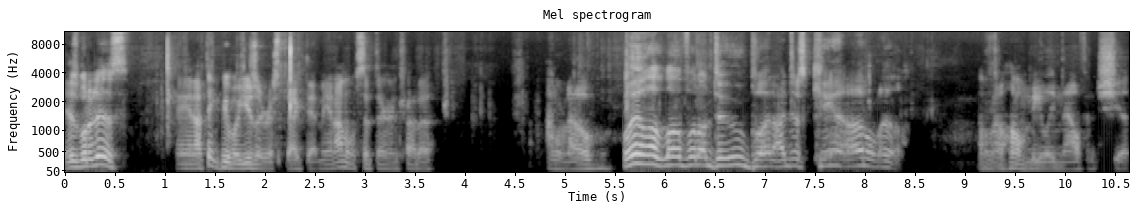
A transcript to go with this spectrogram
is what it is. And I think people usually respect that, man. I don't sit there and try to, I don't know. Well, I love what I do, but I just can't. I don't know. I don't know. I don't mealy mouth and shit.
